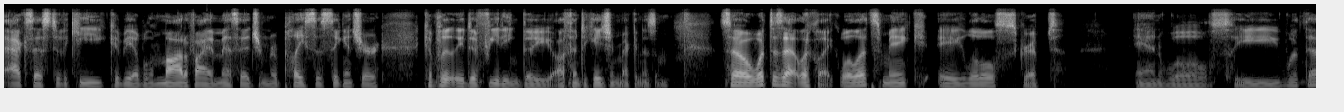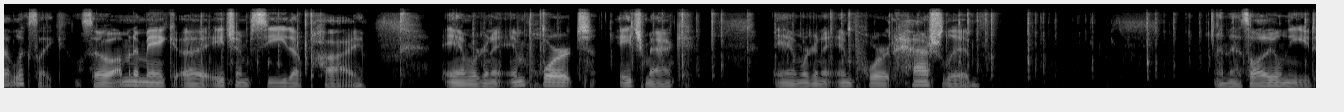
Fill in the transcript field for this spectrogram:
access to the key could be able to modify a message and replace the signature, completely defeating the authentication mechanism. So what does that look like? Well, let's make a little script and we'll see what that looks like. So I'm going to make a hmc.py and we're going to import hmac and we're going to import hashlib and that's all you'll need.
